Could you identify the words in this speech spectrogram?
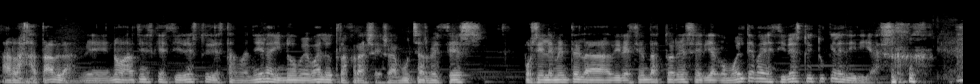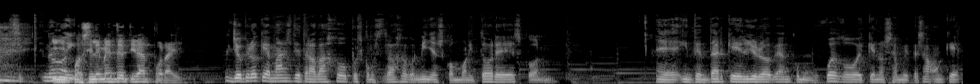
a rajatabla. De, no, ahora tienes que decir esto y de esta manera y no me vale otra frase. O sea, muchas veces posiblemente la dirección de actores sería como él te va a decir esto y tú qué le dirías. No, y y- posiblemente tirar por ahí. Yo creo que más de trabajo, pues como se trabaja con niños, con monitores, con eh, intentar que ellos lo vean como un juego y que no sea muy pesado, aunque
